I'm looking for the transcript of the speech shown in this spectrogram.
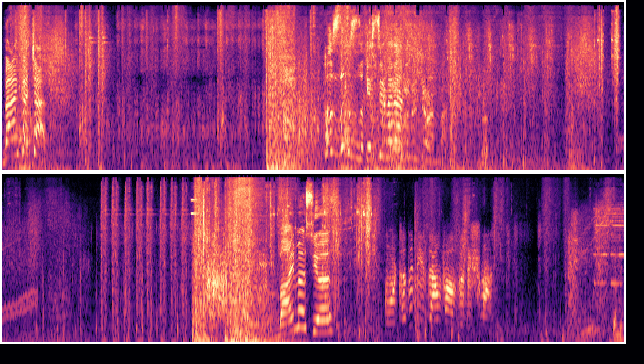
Ben kaçar. Hızlı hızlı. Kestirmeden. Bay Monsieur. Ortada birden fazla düşman. Temiz.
